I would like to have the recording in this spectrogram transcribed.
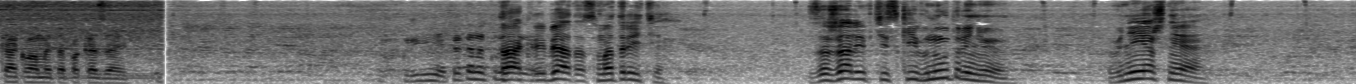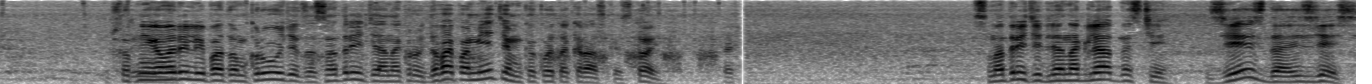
Как вам это показать? Охренеть, как она крутила. Так, ребята, смотрите. Зажали в тиски внутреннюю, внешняя. Чтоб не говорили потом крутится. Смотрите, она крутит. Давай пометим какой-то краской. Стой. Смотрите, для наглядности здесь, да, и здесь.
